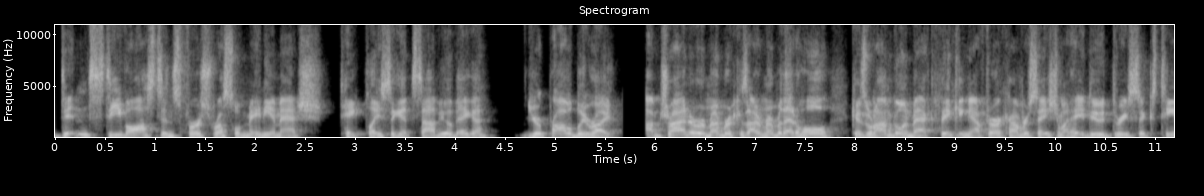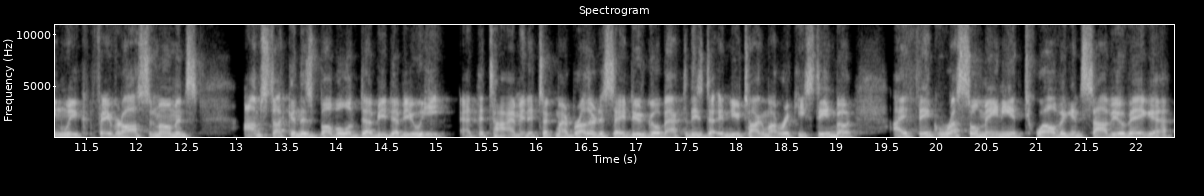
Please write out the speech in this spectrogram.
didn't Steve Austin's first WrestleMania match take place against Savio Vega? You're probably right. I'm trying to remember because I remember that whole because when I'm going back thinking after our conversation about, hey, dude, 316 week favorite Austin moments. I'm stuck in this bubble of WWE at the time. And it took my brother to say, dude, go back to these. And you talking about Ricky Steamboat. I think WrestleMania 12 against Savio Vega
